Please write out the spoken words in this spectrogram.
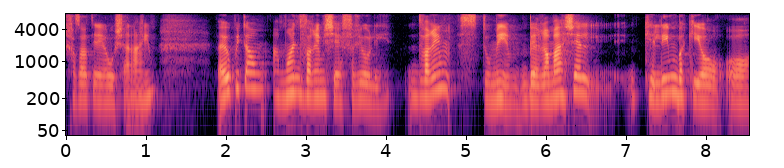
חזרתי לירושלים, והיו פתאום המון דברים שהפריעו לי. דברים סתומים, ברמה של כלים בכיור, או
